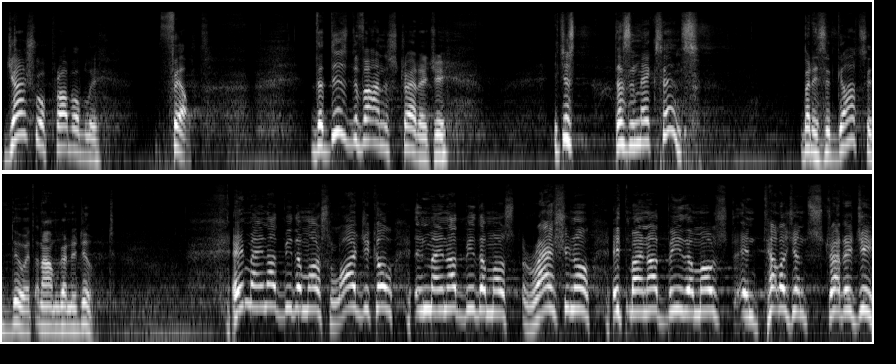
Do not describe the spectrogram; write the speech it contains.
Joshua probably felt that this divine strategy, it just doesn't make sense. But he said, God said, do it, and I'm going to do it. It may not be the most logical, it may not be the most rational, it may not be the most intelligent strategy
